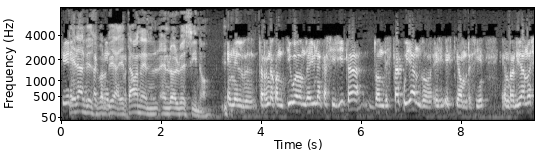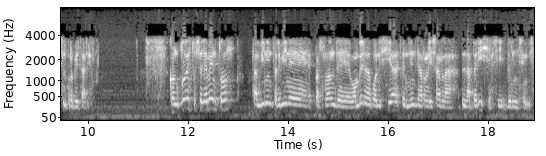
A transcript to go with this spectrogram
que eran, de su propiedad y estaban en, en, lo del vecino. En el terreno contiguo donde hay una casillita donde está cuidando este hombre, ¿sí? En realidad no es el propietario. Con todos estos elementos, también interviene personal de bomberos de policía tendientes a realizar la, la pericia ¿sí? del incendio.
